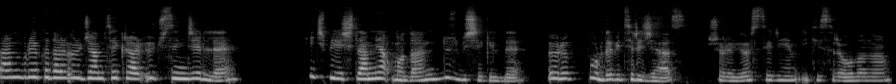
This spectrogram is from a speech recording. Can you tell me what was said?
Ben buraya kadar öreceğim tekrar 3 zincirle hiçbir işlem yapmadan düz bir şekilde örüp burada bitireceğiz. Şöyle göstereyim iki sıra olanı.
